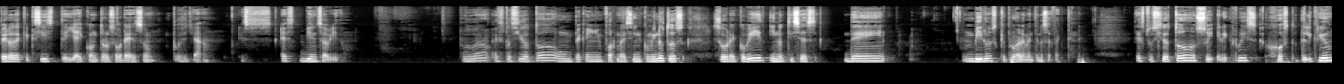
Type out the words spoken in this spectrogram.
pero de que existe y hay control sobre eso, pues ya es, bien sabido. Pues bueno, esto ha sido todo, un pequeño informe de 5 minutos sobre COVID y noticias de virus que probablemente nos afecten. Esto ha sido todo, soy Eric Ruiz, host del Crew.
